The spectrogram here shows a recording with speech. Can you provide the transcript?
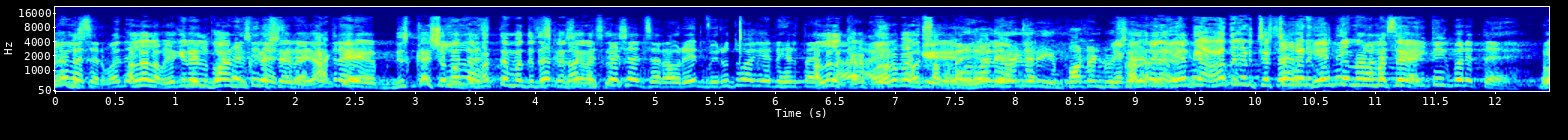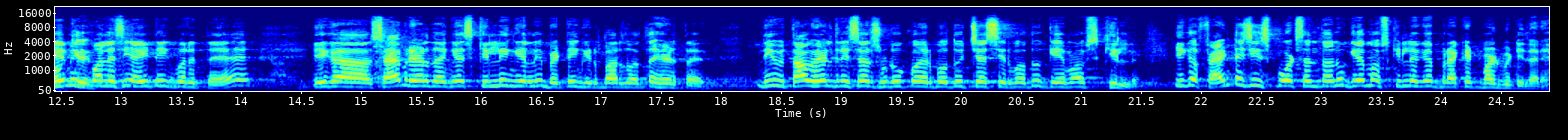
ಇಲ್ಲ ಸರ್ ಅಲ್ಲಲ್ಲ ಹೇಗೆ ಡಿಸ್ಕಷನ್ ಯಾಕೆ ಡಿಸ್ಕಷನ್ ಮತ್ತೆ ಮತ್ತೆ ಡಿಸ್ಕಷನ್ ಡಿಸ್ಕಷನ್ ಸರ್ ಅವ್ರು ಏನ್ ವಿರುದ್ಧವಾಗಿ ಏನ್ ಹೇಳ್ತಾ ಅಲ್ಲಲ್ಲ, ಇಲ್ಲ. ಅವ್ರು ಪರವಾಗಿ. ಸಂಪೂರ್ಣವಾಗಿ ಅವ್ರು ಇಂಪಾರ್ಟೆಂಟ್ ವಿಷಯ ಅಲ್ಲ, gaming- ಈಗ ಆದ ಕಡೆ ಚರ್ಚೆ ಮಾಡಿ ಕೊಡ್ತೇನೆ ನಾನು ಮತ್ತೆ. IT ಬರುತ್ತೆ. ಗೇಮಿಂಗ್ ಪಾಲಿಸಿ ಐಟಿಗೆ ಟಿಗೆ ಬರುತ್ತೆ. ಈಗ ಸಾಹೇಬ್ರು ಹೇಳ್ದಂಗೆ ಸ್ಕಿಲ್ಲಿಂಗ್ ಅಲ್ಲಿ ಬೆಟ್ಟಿಂಗ್ ಇಡಬಾರ್ದು ಅಂತ ಹೇಳ್ತಾ ಇದ್ದೆ ನೀವು ತಾವು ಹೇಳಿದ್ರಿ ಸರ್ ಸುಡುಕೋ ಇರ್ಬೋದು ಚೆಸ್ ಇರ್ಬೋದು ಗೇಮ್ ಆಫ್ ಸ್ಕಿಲ್ ಈಗ ಫ್ಯಾಂಟಸಿ ಸ್ಪೋರ್ಟ್ಸ್ ಅಂತಾನು ಗೇಮ್ ಆಫ್ ಸ್ಕಿಲ್ಗೆ ಬ್ರಾಕೆಟ್ ಮಾಡಿಬಿಟ್ಟಿದ್ದಾರೆ.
